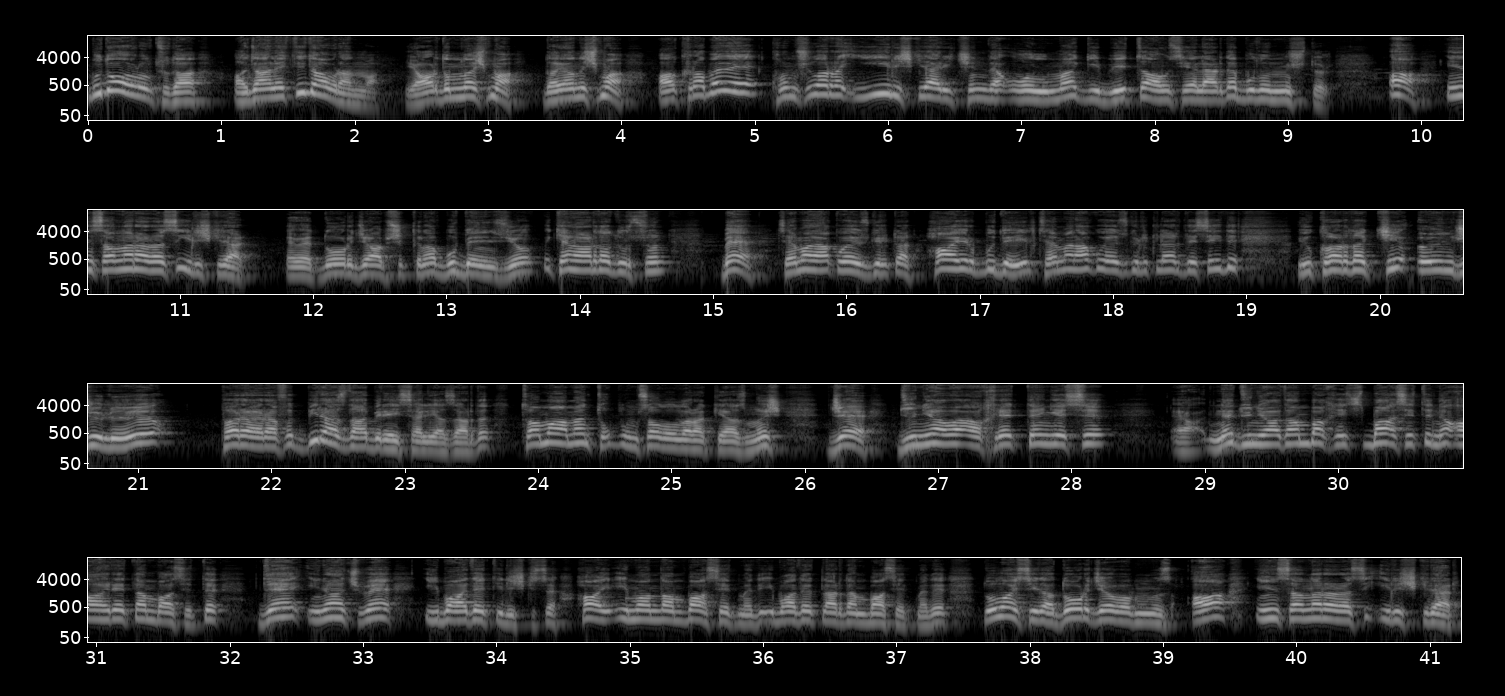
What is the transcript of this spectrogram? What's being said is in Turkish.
Bu doğrultuda adaletli davranma, yardımlaşma, dayanışma, akraba ve komşularla iyi ilişkiler içinde olma gibi tavsiyelerde bulunmuştur. A. İnsanlar arası ilişkiler. Evet doğru cevap şıkkına bu benziyor. Bir kenarda dursun. B. Temel hak ve özgürlükler. Hayır bu değil. Temel hak ve özgürlükler deseydi yukarıdaki öncülüğü paragrafı biraz daha bireysel yazardı. Tamamen toplumsal olarak yazmış. C. Dünya ve ahiret dengesi. E, ne dünyadan bahs- bahsetti ne ahiretten bahsetti. D. inanç ve ibadet ilişkisi. Hayır imandan bahsetmedi, ibadetlerden bahsetmedi. Dolayısıyla doğru cevabımız A. insanlar arası ilişkiler.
